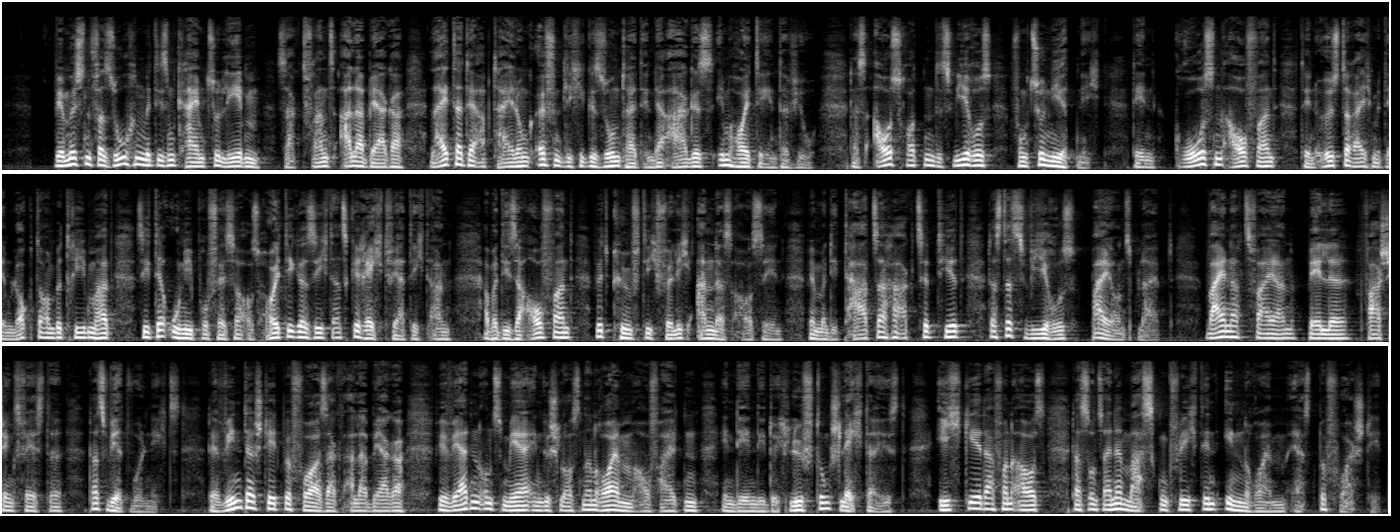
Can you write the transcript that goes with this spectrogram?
Wir müssen versuchen, mit diesem Keim zu leben, sagt Franz Allerberger, Leiter der Abteilung öffentliche Gesundheit in der AGES im Heute-Interview. Das Ausrotten des Virus funktioniert nicht. Den großen Aufwand, den Österreich mit dem Lockdown betrieben hat, sieht der Uniprofessor aus heutiger Sicht als gerechtfertigt an. Aber dieser Aufwand wird künftig völlig anders aussehen, wenn man die Tatsache akzeptiert, dass das Virus bei uns bleibt. Weihnachtsfeiern, Bälle, Faschingsfeste, das wird wohl nichts. Der Winter steht bevor, sagt Allerberger. Wir werden uns mehr in geschlossenen Räumen aufhalten, in denen die Durchlüftung schlechter ist. Ich gehe davon aus, dass uns eine Maskenpflicht in Innenräumen erst bevorsteht.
